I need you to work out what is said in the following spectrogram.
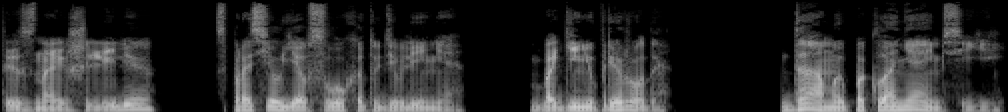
«Ты знаешь Лилию?» — спросил я вслух от удивления. «Богиню природы». «Да, мы поклоняемся ей.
